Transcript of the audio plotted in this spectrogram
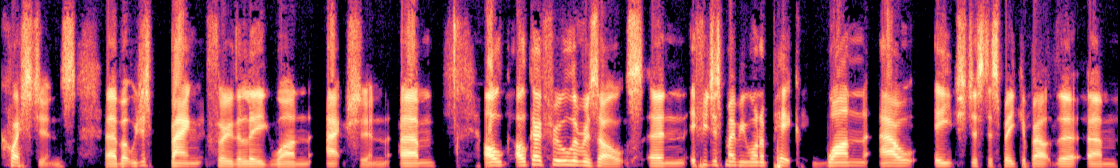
questions, uh, but we just bang through the League One action. Um, I'll I'll go through all the results, and if you just maybe want to pick one out each, just to speak about the um,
